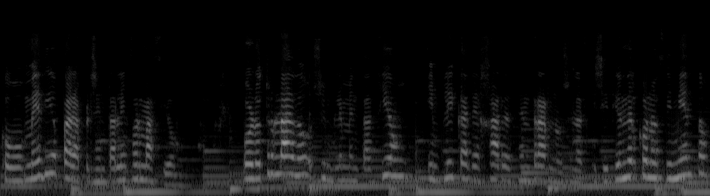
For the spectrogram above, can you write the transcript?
como medio para presentar la información. Por otro lado, su implementación implica dejar de centrarnos en la adquisición del conocimiento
